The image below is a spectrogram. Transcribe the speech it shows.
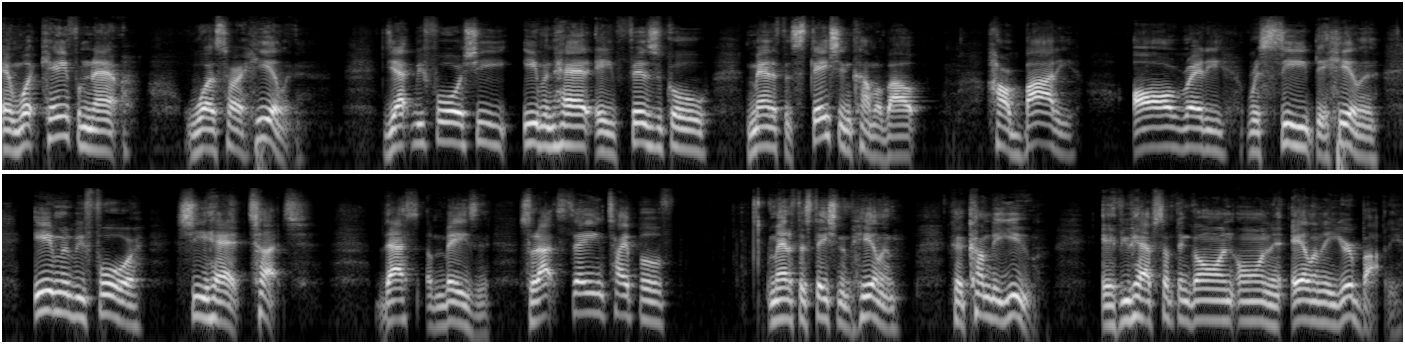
And what came from that was her healing. Yet before she even had a physical manifestation come about, her body already received the healing even before she had touch. That's amazing. So that same type of manifestation of healing could come to you if you have something going on and ailing in your body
